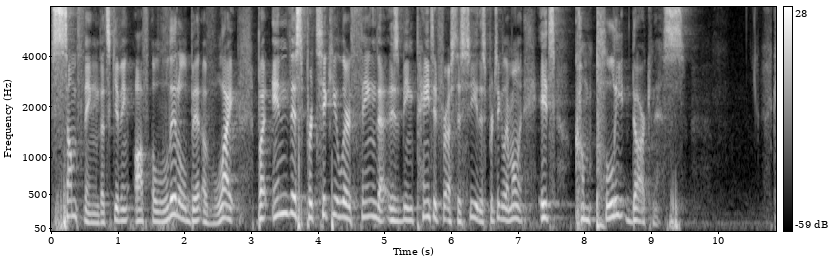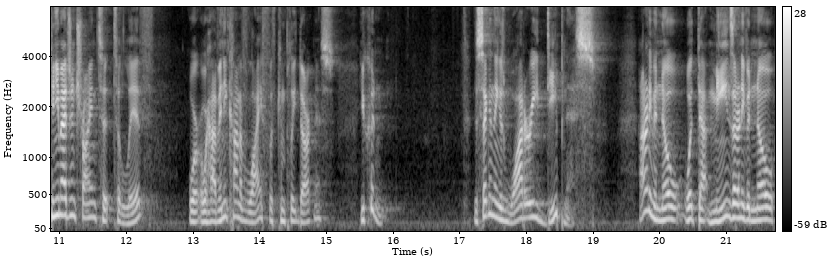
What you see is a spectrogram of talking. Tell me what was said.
something that's giving off a little bit of light. But in this particular thing that is being painted for us to see, this particular moment, it's complete darkness. Can you imagine trying to, to live or, or have any kind of life with complete darkness? You couldn't. The second thing is watery deepness. I don't even know what that means. I don't even know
